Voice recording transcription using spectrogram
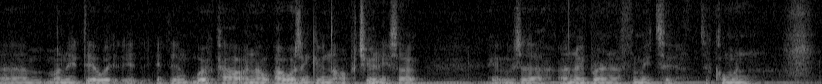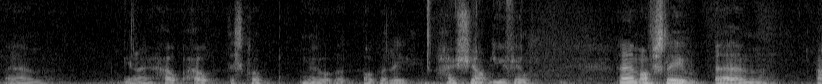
um, my new deal, it, it, it didn't work out, and I, I wasn't given that opportunity. So it was a, a no-brainer for me to to come and um, you know help help this club move up the, up the league. How sharp do you feel? Um, obviously, um, I,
